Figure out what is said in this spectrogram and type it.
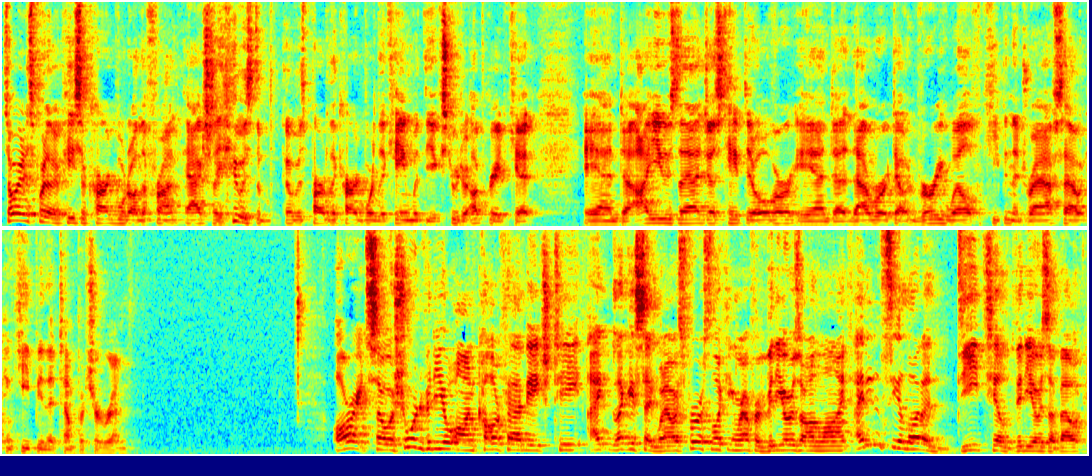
So I just put a piece of cardboard on the front. Actually, it was the it was part of the cardboard that came with the extruder upgrade kit. And uh, I used that, just taped it over, and uh, that worked out very well for keeping the drafts out and keeping the temperature in. All right, so a short video on ColorFabb HT. I, like I said, when I was first looking around for videos online, I didn't see a lot of detailed videos about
